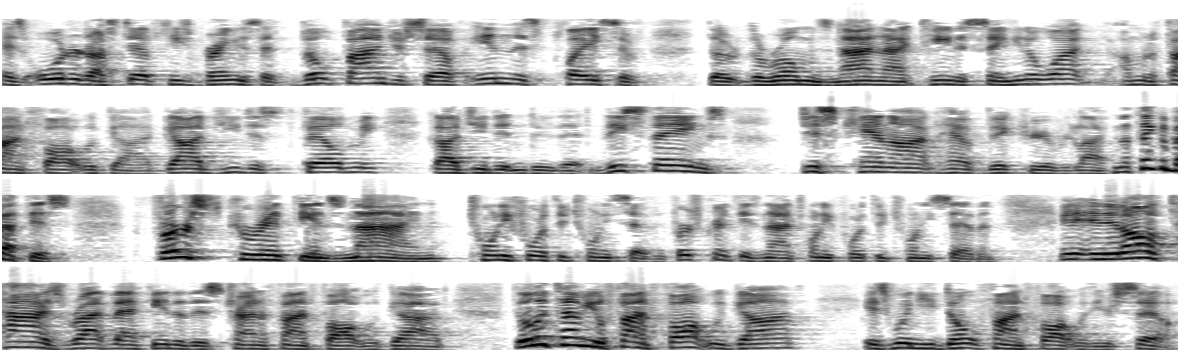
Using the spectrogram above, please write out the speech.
has ordered our steps. He's bringing us that. Don't find yourself in this place of the, the Romans 9.19 is saying, you know what? I'm going to find fault with God. God, you just failed me. God, you didn't do that. These things just cannot have victory over your life. Now think about this. 1 Corinthians 9, 24 through 27. 1 Corinthians 9, 24 through 27. And, and it all ties right back into this trying to find fault with God. The only time you'll find fault with God is when you don't find fault with yourself.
